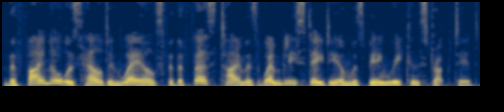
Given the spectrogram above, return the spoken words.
The final was held in Wales for the first time as Wembley Stadium was being reconstructed.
